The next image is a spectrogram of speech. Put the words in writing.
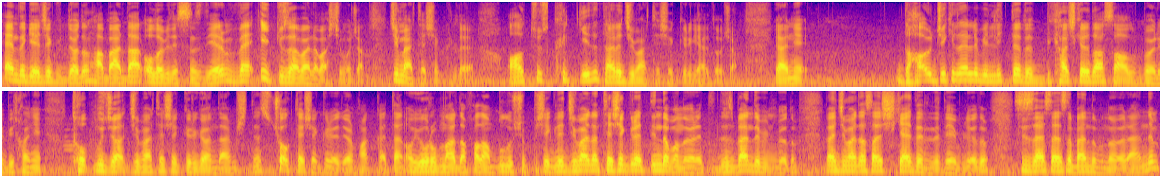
hem de gelecek videodan haberdar olabilirsiniz diyelim. Ve ilk güzel haberle başlayayım hocam. Cimer teşekkürleri. 647 tane Cimer teşekkürü geldi hocam. Yani daha öncekilerle birlikte de birkaç kere daha sağ olun. Böyle bir hani topluca Cimer teşekkürü göndermiştiniz. Çok teşekkür ediyorum hakikaten. O yorumlarda falan buluşup bir şekilde Cimer'den teşekkür ettiğini de bana öğrettiniz. Ben de bilmiyordum. Ben Cimer'den sadece şikayet edilir diye biliyordum. Sizler sayesinde ben de bunu öğrendim.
